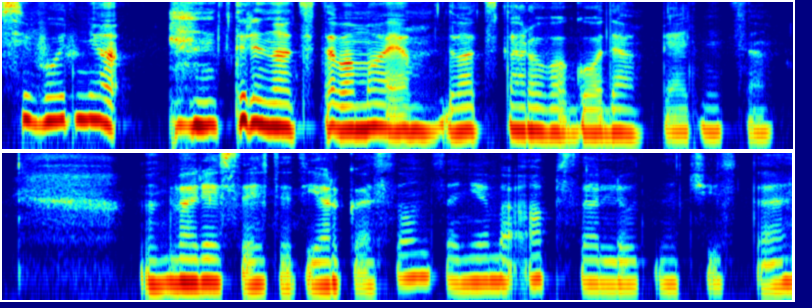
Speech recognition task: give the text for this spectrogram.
Сегодня 13 мая 22 года, пятница. На дворе светит яркое солнце, небо абсолютно чистое,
